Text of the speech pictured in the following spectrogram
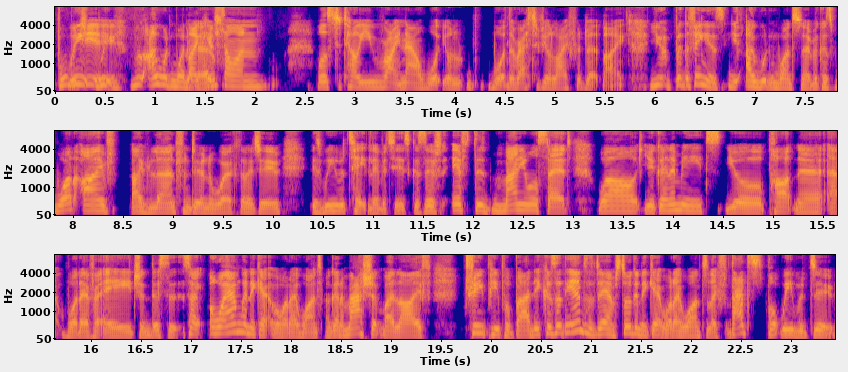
but would we, you? We, I wouldn't want to know. like if someone was to tell you right now what your what the rest of your life would look like. You, but the thing is, I wouldn't want to know because what I've I've learned from doing the work that I do is we would take liberties because if if the manual said, well, you're going to meet your partner at whatever age, and this is it's like, oh, I am going to get what I want. I'm going to mash up my life, treat people badly because at the end of the day, I'm still going to get what I want. Like that's what we would do,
